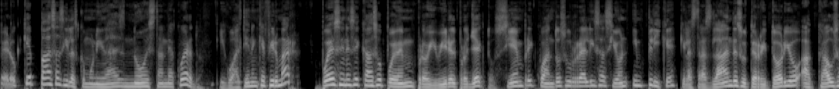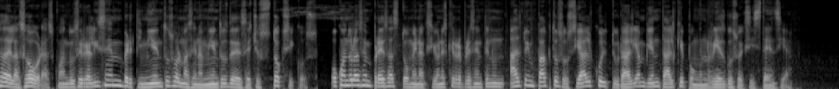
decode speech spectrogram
Pero, ¿qué pasa si las comunidades no están de acuerdo? Igual tienen que firmar. Pues en ese caso pueden prohibir el proyecto, siempre y cuando su realización implique que las trasladen de su territorio a causa de las obras, cuando se realicen vertimientos o almacenamientos de desechos tóxicos, o cuando las empresas tomen acciones que representen un alto impacto social, cultural y ambiental que pongan en riesgo su existencia.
